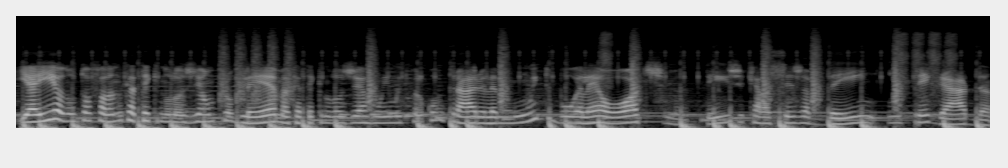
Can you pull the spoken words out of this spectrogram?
E aí eu não estou falando que a tecnologia é um problema, que a tecnologia é ruim, muito pelo contrário, ela é muito boa, ela é ótima, desde que ela seja bem empregada.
